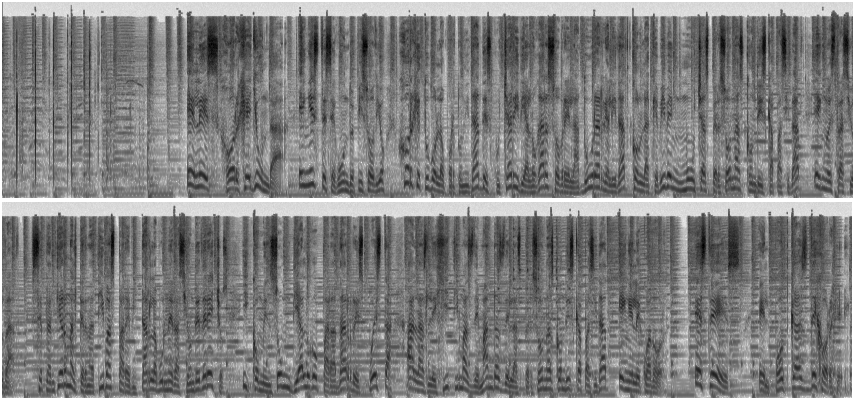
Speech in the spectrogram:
Él es Jorge Yunda. En este segundo episodio, Jorge tuvo la oportunidad de escuchar y dialogar sobre la dura realidad con la que viven muchas personas con discapacidad en nuestra ciudad. Se plantearon alternativas para evitar la vulneración de derechos y comenzó un diálogo para dar respuesta a las legítimas demandas de las personas con discapacidad en el Ecuador. Este es el podcast de Jorge.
